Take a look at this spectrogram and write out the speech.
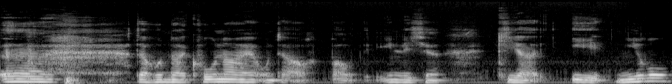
äh, der Hyundai Kona und der auch baut ähnliche Kia e Niro.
